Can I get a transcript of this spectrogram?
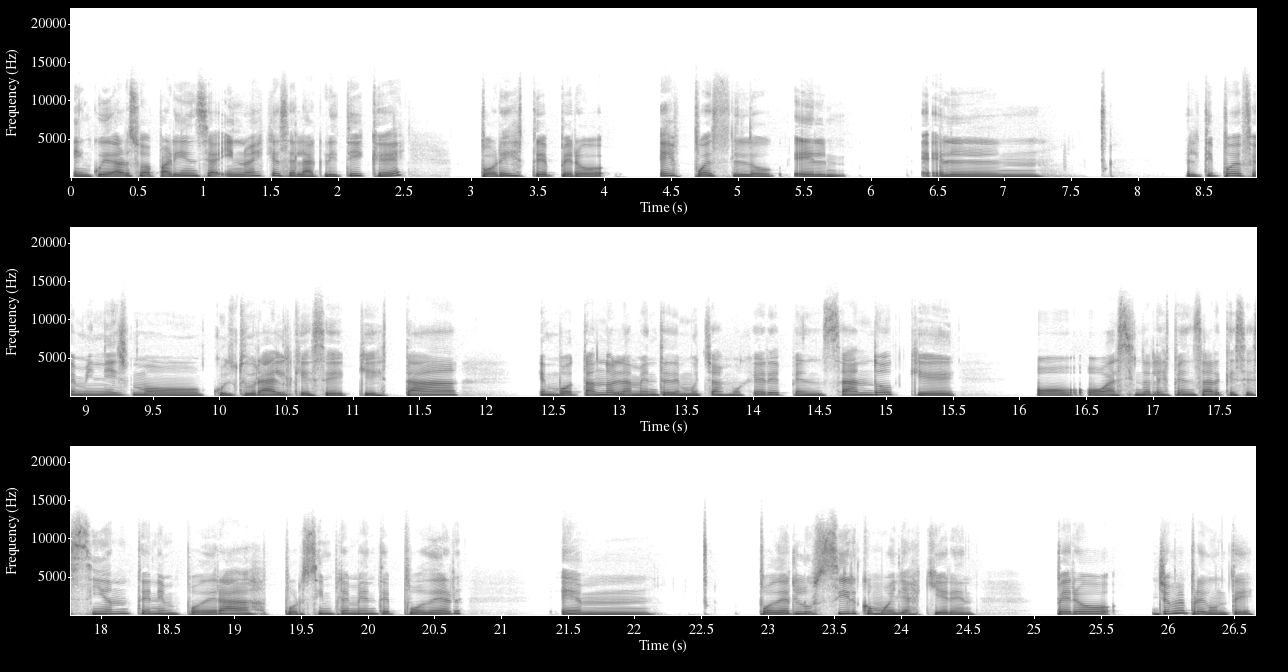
en cuidar su apariencia, y no es que se la critique por este, pero es pues lo, el, el, tipo de feminismo cultural que, se, que está embotando la mente de muchas mujeres pensando que, o, o haciéndoles pensar que se sienten empoderadas por simplemente poder Em, poder lucir como ellas quieren. Pero yo me pregunté,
